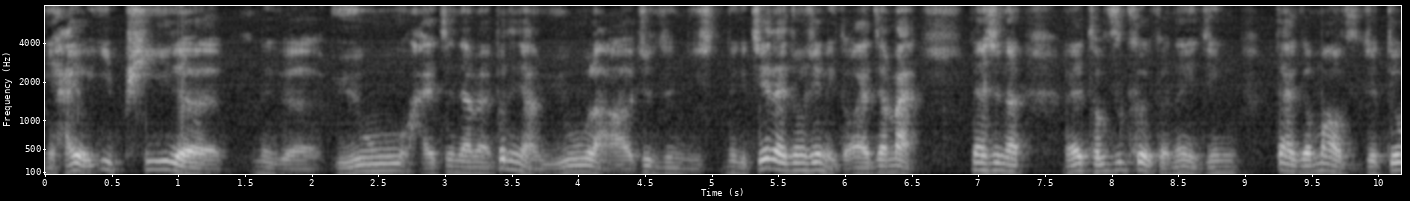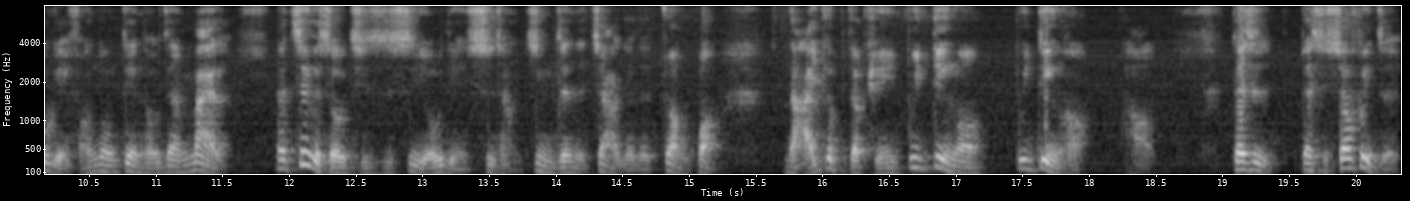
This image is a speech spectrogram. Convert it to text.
你还有一批的那个鱼屋还正在卖，不能讲鱼屋了啊，就是你那个接待中心里头还在卖，但是呢，哎，投资客可能已经戴个帽子就丢给房东店头在卖了，那这个时候其实是有点市场竞争的价格的状况，哪一个比较便宜不一定哦，不一定哈、哦，好，但是但是消费者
